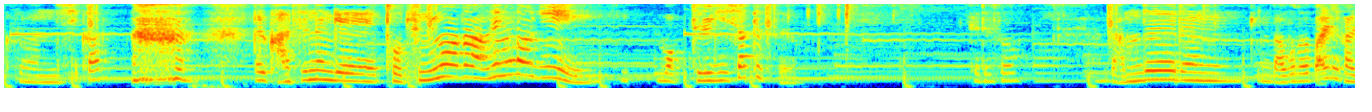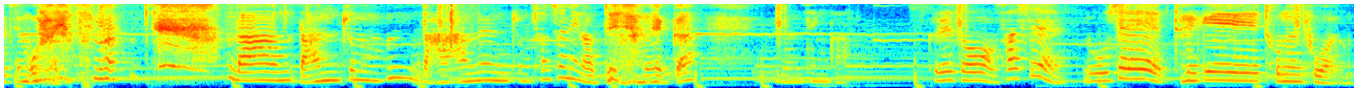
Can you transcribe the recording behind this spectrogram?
그런 시간을 가지는 게 더 중요하다는 생각이 막 들기 시작했어요. 그래서 남들은 좀 나보다 빨리 갈지 모르겠지만 난, 난 좀, 나는 좀 천천히 가도 되지 않을까? 이런 생각. 그래서 사실 요새 되게 저는 좋아요.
